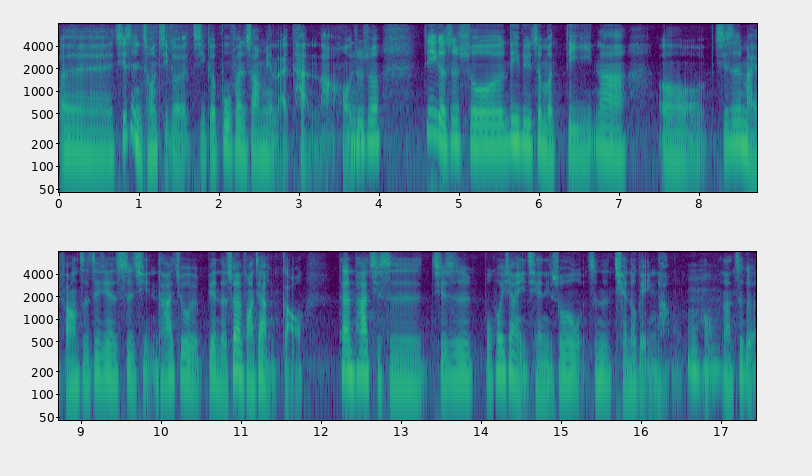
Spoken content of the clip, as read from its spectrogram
呃，其实你从几个几个部分上面来看啦，哈、嗯，就是说，第一个是说利率这么低，那呃，其实买房子这件事情，它就变得虽然房价很高。但他其实其实不会像以前你说我真的钱都给银行了，嗯，好，那这个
